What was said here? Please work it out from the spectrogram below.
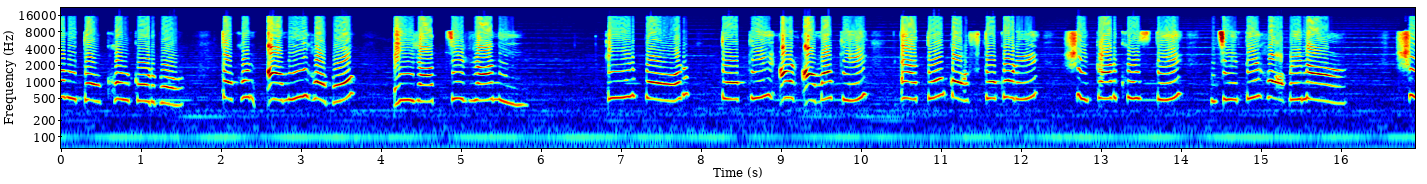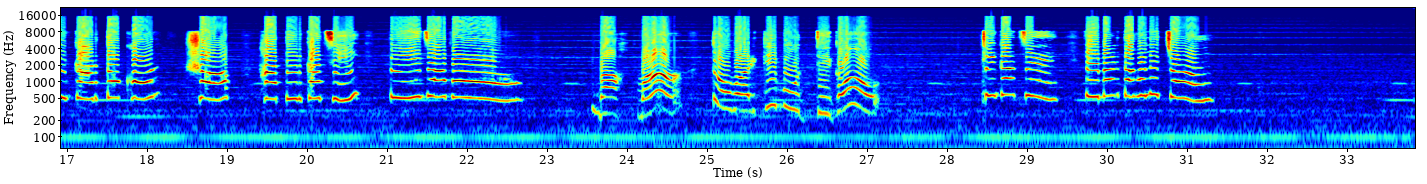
আমি দখল করব। তখন আমি হব এই রাজ্যের রানী। এরপর তোকে আর আমাকে এত কষ্ট করে শিকার খুঁজতে যেতে হবে না। শিকার তখন সব হাতের কাছেই পেয়ে যাব। বাহ মা, তোমার কি বুদ্ধি গো? ঠিক আছে, এবার তাহলে চল।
